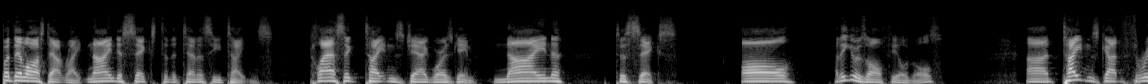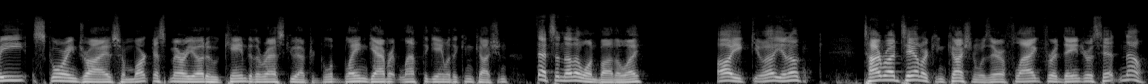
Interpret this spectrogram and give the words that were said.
but they lost outright, nine to six to the Tennessee Titans. Classic Titans Jaguars game, nine to six, all I think it was all field goals. Uh, Titans got three scoring drives from Marcus Mariota, who came to the rescue after Blaine Gabbert left the game with a concussion. That's another one, by the way. Oh, you, well, you know, Tyrod Taylor concussion. Was there a flag for a dangerous hit? No.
